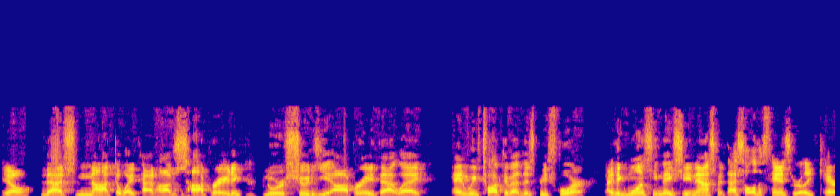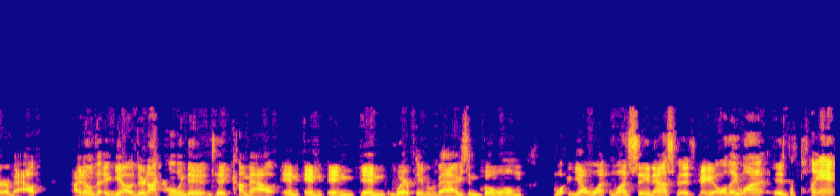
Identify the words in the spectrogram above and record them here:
You know, that's not the way Pat Hobbs is operating, nor should he operate that way. And we've talked about this before. I think once he makes the announcement, that's all the fans really care about. I don't think you know they're not going to, to come out and, and, and, and wear paper bags and boom. You know, once the announcement is made, all they want is the plan.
